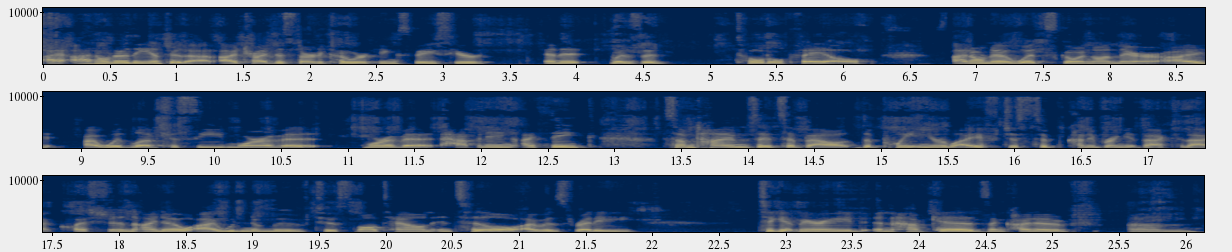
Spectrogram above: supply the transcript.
I, I don't know the answer to that. I tried to start a co-working space here, and it was a total fail. I don't know what's going on there. I I would love to see more of it, more of it happening. I think sometimes it's about the point in your life, just to kind of bring it back to that question. I know I wouldn't have moved to a small town until I was ready to get married and have kids and kind of um,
